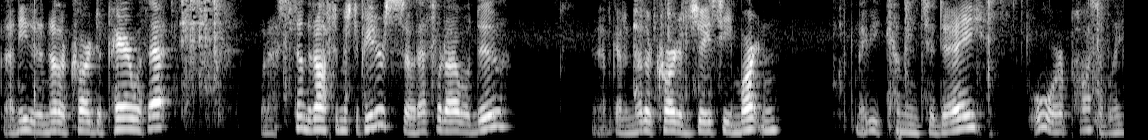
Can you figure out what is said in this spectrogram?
But I needed another card to pair with that when I send it off to Mr. Peters. So that's what I will do. And I've got another card of J.C. Martin maybe coming today or possibly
